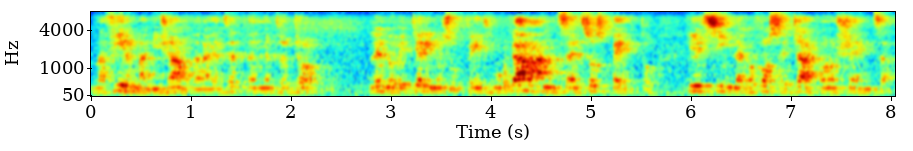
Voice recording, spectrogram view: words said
una firma diciamo, della Gazzetta del Mezzogiorno, Lello Vecchiarino su Facebook, avanza il sospetto che il sindaco fosse già a conoscenza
